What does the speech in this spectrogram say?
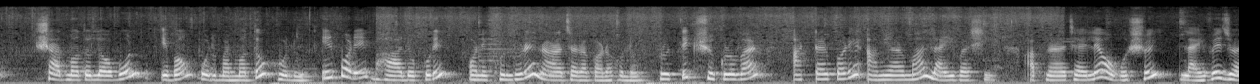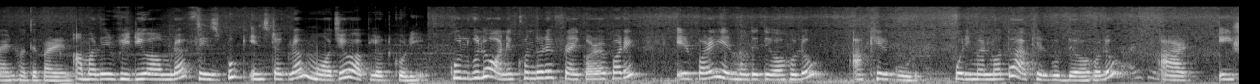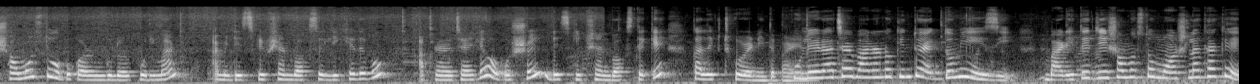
স্বাদ মতো লবণ এবং পরিমাণ মতো হলুদ। এরপরে ভালো করে অনেকক্ষণ ধরে নাড়াচাড়া করা হলো। প্রত্যেক শুক্রবার আটটার পরে আমি আর মা লাইভ আসি। আপনারা চাইলে অবশ্যই লাইভে জয়েন হতে পারেন। আমাদের ভিডিও আমরা ফেসবুক ইনস্টাগ্রাম মজেও আপলোড করি। কুলগুলো অনেকক্ষণ ধরে ফ্রাই করার পরে, এরপরে এর মধ্যে দেওয়া হলো আখের গুড়। পরিমাণ মতো আখের গুড় দেওয়া হলো। আর এই সমস্ত উপকরণগুলোর পরিমাণ আমি ডিসক্রিপশান বক্সে লিখে দেবো। আপনারা চাইলে অবশ্যই ডিসক্রিপশান বক্স থেকে কালেক্ট করে নিতে পারেন। কুলের আচার বানানো কিন্তু একদমই ইজি বাড়িতে যে সমস্ত মশলা থাকে,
